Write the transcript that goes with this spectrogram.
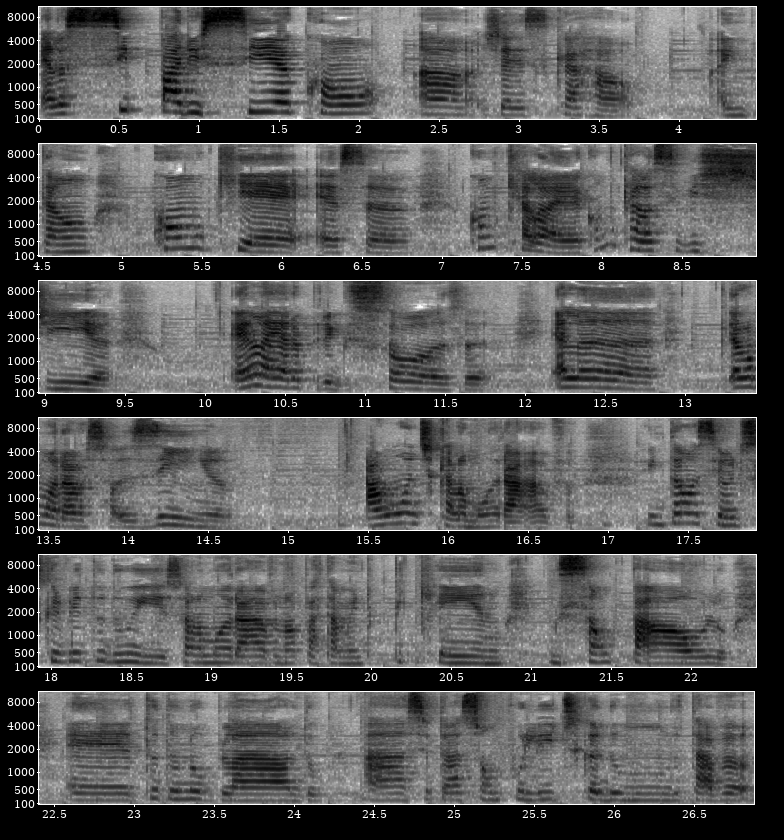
ela se parecia com a Jessica Hall. Então, como que é essa, como que ela é, como que ela se vestia? Ela era preguiçosa? Ela ela morava sozinha? Aonde que ela morava? Então, assim, eu descrevi tudo isso. Ela morava num apartamento pequeno em São Paulo, é, tudo nublado, a situação política do mundo estava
